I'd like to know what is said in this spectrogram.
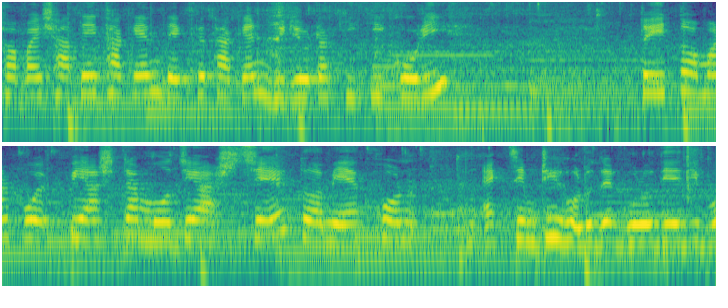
সবাই সাথেই থাকেন, দেখতে থাকেন ভিডিওটা কি কি করি। তো এই তো আমার পেঁয়াজটা মজে আসছে, তো আমি এখন এক চিমটি হলুদের গুঁড়ো দিয়ে দিব।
